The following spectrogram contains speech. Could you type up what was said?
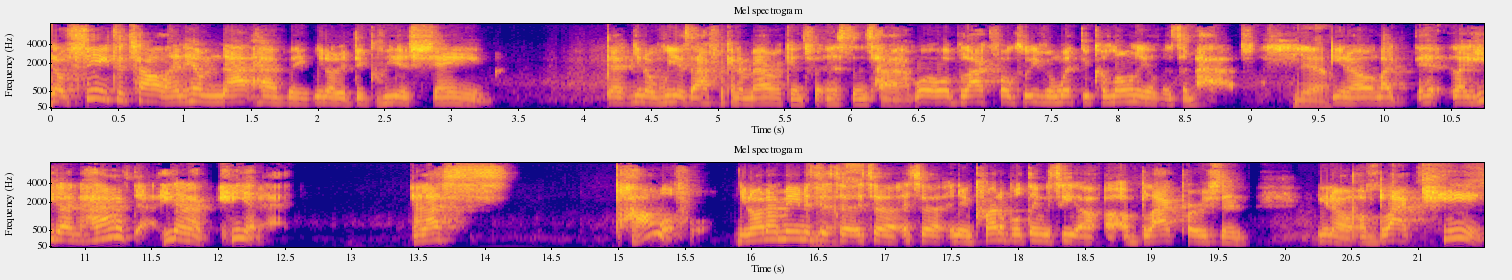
know, seeing T'Challa and him not having, you know, the degree of shame that, you know, we as African Americans, for instance, have, or, or, black folks who even went through colonialism have. Yeah. You know, like eh, like he doesn't have that. He doesn't have any of that. And that's powerful. You know what I mean? It's, yes. it's a it's a it's a, an incredible thing to see a, a, black person, you know, a black king,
